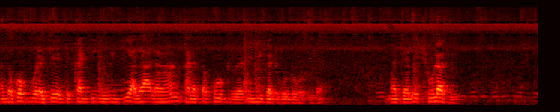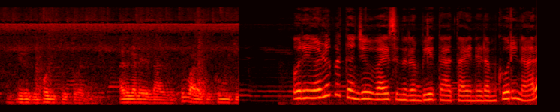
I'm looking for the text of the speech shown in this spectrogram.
அந்த கொப்புகளை சேர்த்து கட்டி இறுக்கி அதால் தான் களத்தை கூட்டுறது இஞ்சி கட்டு கொண்டு போகல மற்றது சுழகு. இதுக்கு பொடி தூக்குறது. அதுகளை எல்லாம் எடுத்து வளர்ச்சி குமிச்சு ஒரு எழுபத்தஞ்சு வயசு நிரம்பிய தாத்தா என்னிடம் கூறினார்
